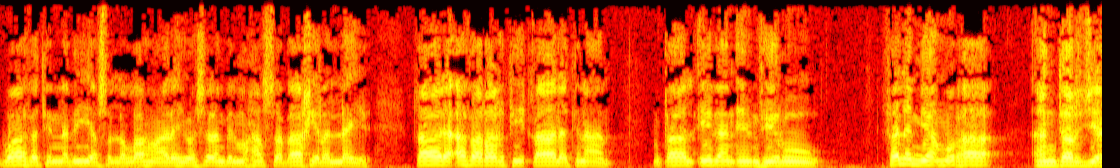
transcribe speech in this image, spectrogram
وافت النبي صلى الله عليه وسلم بالمحصب آخر الليل. قال أفرغت؟ قالت نعم. قال إذا انفروا. فلم يأمرها أن ترجع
